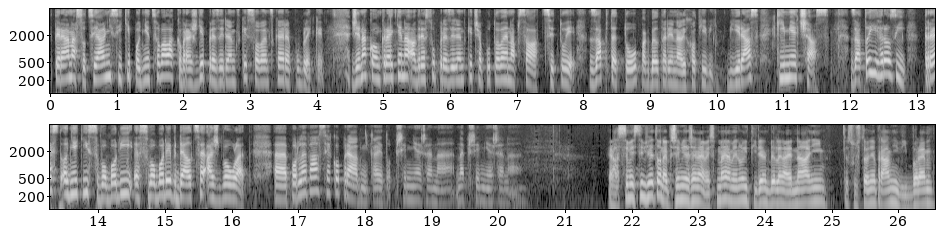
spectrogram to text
která na sociální síti podněcovala k vraždě prezidentky Slovenské republiky. Žena konkrétně na adresu prezidentky Čaputové napsala, cituji, zapte tu, pak byl tady nelichotivý výraz, kým je čas. Za to jí hrozí trest odnětí svobody, svobody v délce až dvou let. Eh, podle vás jako právníka je to přiměřené, nepřiměřené? Já si myslím, že je to nepřiměřené. My jsme minulý týden byli na jednání s ústavně právním výborem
